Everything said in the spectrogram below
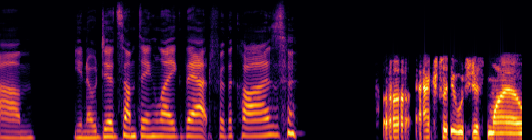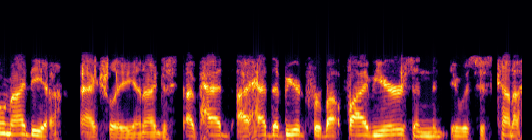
um, you know, did something like that for the cause? Uh, actually, it was just my own idea, actually, and I just I've had I had the beard for about five years, and it was just kind of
